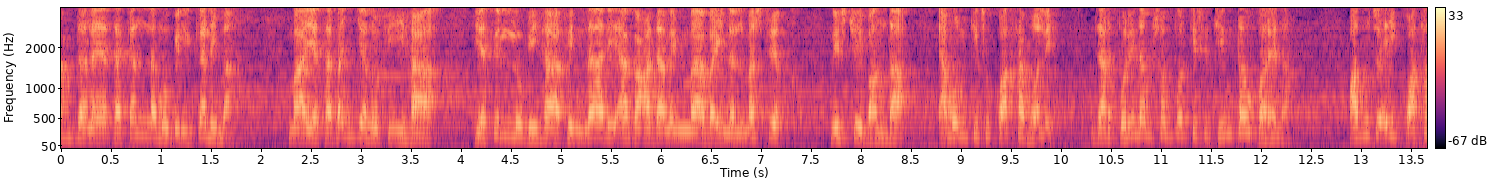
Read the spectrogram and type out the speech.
আবদা লা ইয়াতাকাল্লামু বিল কালিমা, মা ইয়াতাবায়্যানু ফিহা ইয়াসিল্লু বিহা ফিন নারি আবআদা মিম্মা বাইনাল মাশরিক। নিশ্চয়ই বান্দা, এমন কিছু কথা বলে, যার পরিণাম সম্পর্কে সে চিন্তাও করে না। অথচ এই কথা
